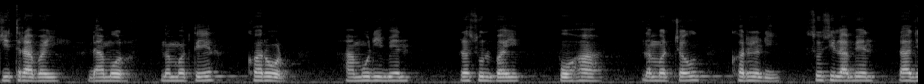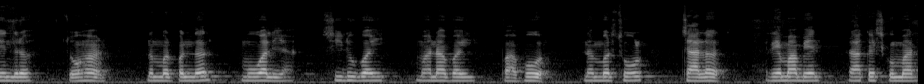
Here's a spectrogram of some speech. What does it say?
ચિત્રાભાઈ ડામોર. નંબર તેર, ખરોડ આમુડીબેન રસુલભાઈ પોહા. નંબર ચૌદ, ખરેડી, સુશીલાબેન રાજેન્દ્ર ચૌહાણ. નંબર પંદર, મુવાલિયા, સીધુભાઈ માનાભાઈ ભાભોર. નંબર સોળ, ચાલત, રેમાબેન રાકેશકુમાર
